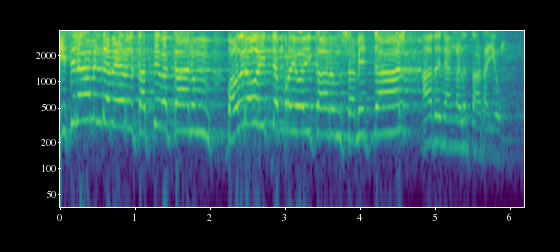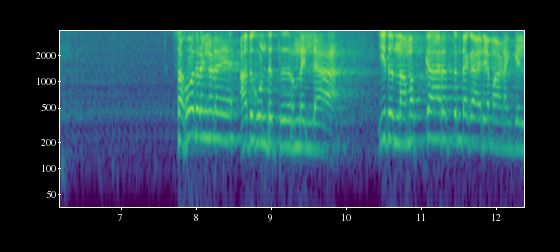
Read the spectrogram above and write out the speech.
ഇസ്ലാമിന്റെ പേരിൽ കത്തിവെക്കാനും പൗരോഹിത്യം പ്രയോഗിക്കാനും ശ്രമിച്ചാൽ അത് ഞങ്ങൾ തടയും. സഹോദരങ്ങളെ അതുകൊണ്ട് തീർന്നില്ല. ഇത് നമസ്കാരത്തിന്റെ കാര്യമാണെങ്കിൽ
